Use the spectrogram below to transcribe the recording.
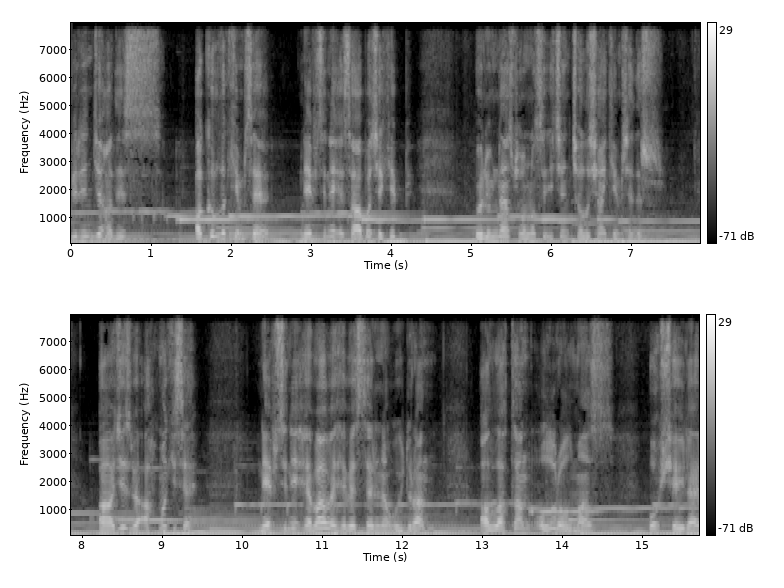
Birinci hadis, akıllı kimse nefsini hesaba çekip ölümden sonrası için çalışan kimsedir. Aciz ve ahmak ise nefsini heva ve heveslerine uyduran, Allah'tan olur olmaz boş şeyler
